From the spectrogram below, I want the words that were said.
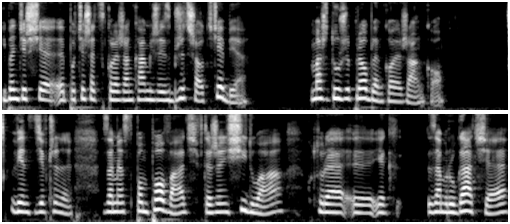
i będziesz się e, pocieszać z koleżankami, że jest brzydsza od ciebie. Masz duży problem, koleżanko. Więc dziewczyny, zamiast pompować w te rzęsidła, które y, jak zamrugacie,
